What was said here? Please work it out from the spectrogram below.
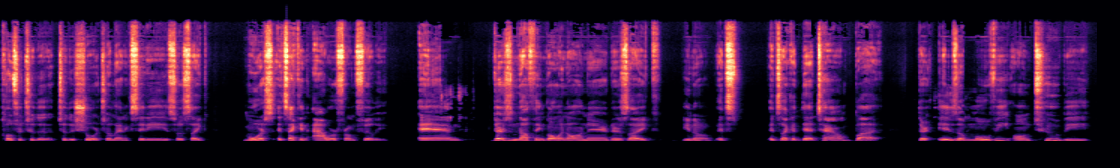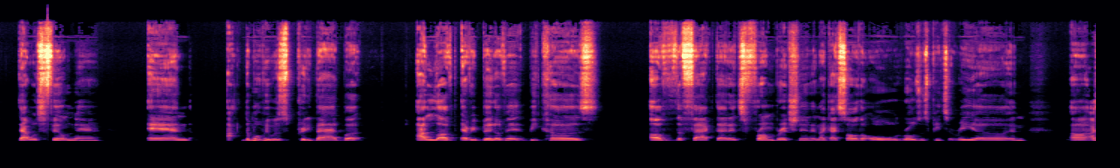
closer to the to the shore to Atlantic City. So it's like more. It's like an hour from Philly, and there's nothing going on there. There's like, you know, it's it's like a dead town, but there is a movie on Tubi that was filmed there, and I, the movie was pretty bad, but I loved every bit of it because of the fact that it's from Bridgeton, and like I saw the old Rose's Pizzeria, and uh, I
